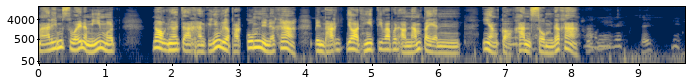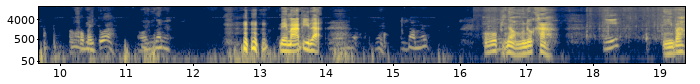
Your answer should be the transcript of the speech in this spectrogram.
มาริมสวยน่ะมีหมด นอกเหนือจากหันก็ยังเหลือผักกุ้มนี่เด้อค่ะ เป็นผักยอดฮิตที่ว่าเพิ่นเอาน้ำไปอันอหย่างก่อขั้นสมเด้อค่ะเอาเข้าไปตัวเอาอยู่กันได้มาพี่ละ ดำเลยโอ้พี่น้องมึงดูค่ะนี่นี่บ้าง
